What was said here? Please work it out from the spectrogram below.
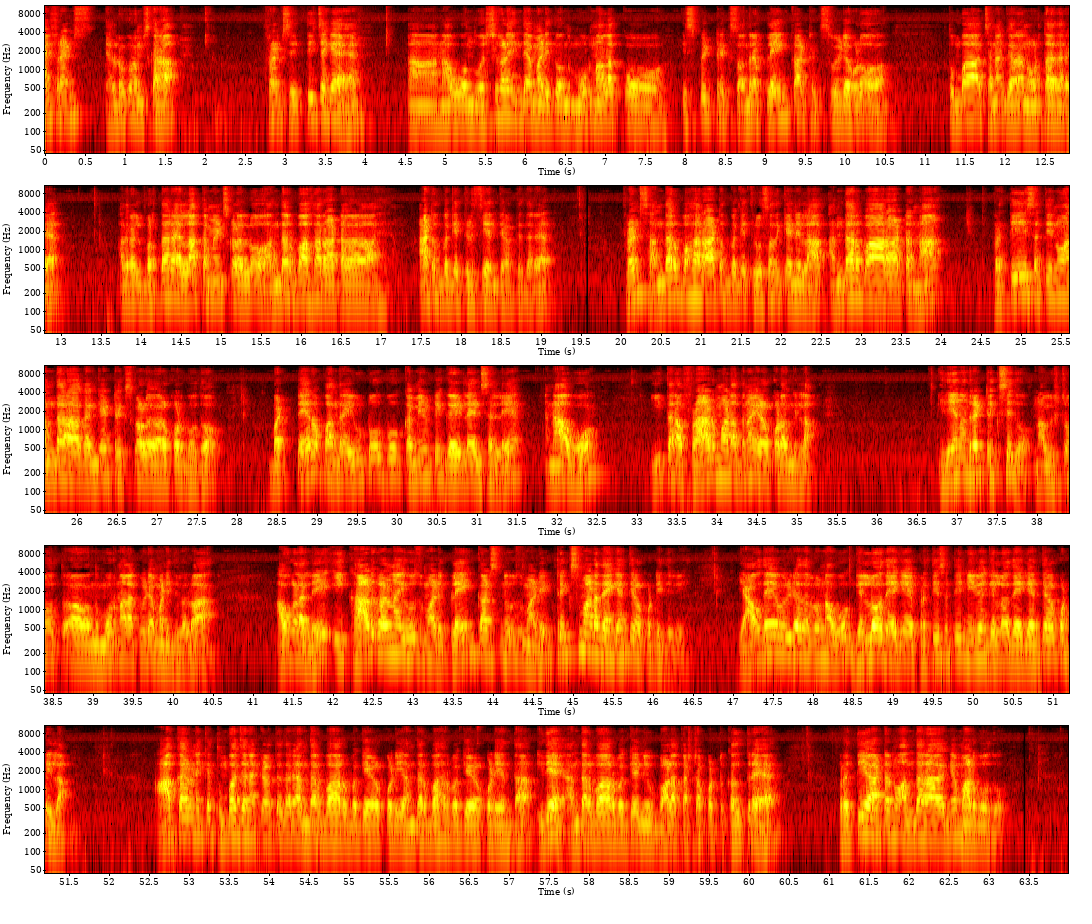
Hi friends ಎಲ್ರಿಗೂ ನಮಸ್ಕಾರ. Friends ಇತ್ತೀಚೆಗೆ ನಾವು ಒಂದು ವರ್ಷಗಳ ಹಿಂದೆ ಮಾಡಿದ್ದು ಒಂದು ಮೂರು ನಾಲ್ಕು ಇಸ್ಪಿಟ್ ಟ್ರಿಕ್ಸ್ ಅಂದರೆ ಪ್ಲೇಯಿಂಗ್ ಕಾರ್ಡ್ ಟ್ರಿಕ್ಸ್ ವಿಡಿಯೋಗಳು ತುಂಬ ಚೆನ್ನಾಗಿ ಜನ ನೋಡ್ತಾ ಇದ್ದಾರೆ ಅದರಲ್ಲಿ ಬರ್ತಾರೆ ಎಲ್ಲ ಕಮೆಂಟ್ಸ್ಗಳಲ್ಲೂ ಅಂದರ್ಬಹಾರ್ ಆಟ, ಆಟದ ಬಗ್ಗೆ ತಿಳಿಸಿ ಅಂತ ಹೇಳ್ತಿದ್ದಾರೆ. ಫ್ರೆಂಡ್ಸ್ ಅಂದರ್ ಬಹಾರ್ ಆಟದ ಬಗ್ಗೆ ತಿಳಿಸೋದಕ್ಕೇನಿಲ್ಲ. ಅಂದರ್ ಬಹಾರ್ ಆಟನ ಪ್ರತಿ ಸತಿನೂ ಅಂದರ್ ಆಗಂಗೆ ಟ್ರಿಕ್ಸ್ಗಳು ಹೇಳ್ಕೊಡ್ಬೋದು. ಬಟ್ ಏನಪ್ಪ ಅಂದರೆ ಯೂಟ್ಯೂಬು ಕಮ್ಯುನಿಟಿ ಗೈಡ್ಲೈನ್ಸಲ್ಲಿ ನಾವು ಈ ಥರ ಫ್ರಾಡ್ ಮಾಡೋದನ್ನ ಹೇಳ್ಕೊಡೋಂಗಿಲ್ಲ. ಇದೇನಂದರೆ ಟ್ರಿಕ್ಸ್ ಇದು. ನಾವು ಇಷ್ಟೋ ಒಂದು ಮೂರು ನಾಲ್ಕು ವೀಡಿಯೋ ಮಾಡಿದ್ದೀವಲ್ವಾ ಅವುಗಳಲ್ಲಿ ಈ ಕಾರ್ಡ್ಗಳನ್ನ ಯೂಸ್ ಮಾಡಿ ಪ್ಲೇಯಿಂಗ್ ಕಾರ್ಡ್ಸ್ನ ಯೂಸ್ ಮಾಡಿ ಟ್ರಿಕ್ಸ್ ಮಾಡೋದು ಹೇಗೆ ಅಂತ ಹೇಳ್ಕೊಟ್ಟಿದ್ದೀವಿ. ಯಾವುದೇ ವಿಡಿಯೋದಲ್ಲೂ ನಾವು ಗೆಲ್ಲೋದು ಹೇಗೆ, ಪ್ರತಿ ಸತಿ ನೀವೇ ಗೆಲ್ಲೋದು ಹೇಗೆ ಅಂತ ಹೇಳ್ಕೊಟ್ಟಿಲ್ಲ. ಆ ಕಾರಣಕ್ಕೆ ತುಂಬ ಜನ ಕೇಳ್ತಿದ್ದಾರೆ ಅಂದರ್ ಬಹಾರ್ ಬಗ್ಗೆ ಹೇಳ್ಕೊಡಿ, ಅಂದರ್ ಬಹಾರ್ ಬಗ್ಗೆ ಹೇಳ್ಕೊಡಿ ಅಂತ. ಇದೆ, ಅಂದರ್ ಬಹಾರ್ ಬಗ್ಗೆ ನೀವು ಭಾಳ ಕಷ್ಟಪಟ್ಟು ಕಲ್ತ್ರೆ ಪ್ರತಿ ಆಟನೂ ಅಂದರ್ ಆಗಂಗೆ ಮಾಡ್ಬೋದು.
